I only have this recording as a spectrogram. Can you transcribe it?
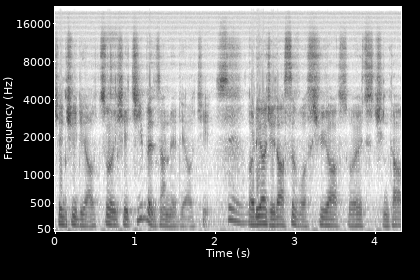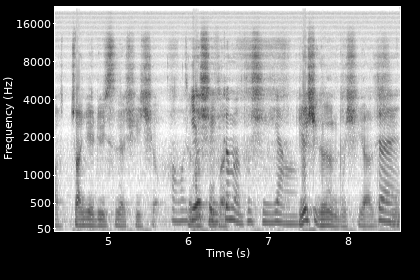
先去了做一些基本上的了解，是而了解到是否需要所谓请到专业律师的需求。哦，也许根本不需要，也许根本不需要。对，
